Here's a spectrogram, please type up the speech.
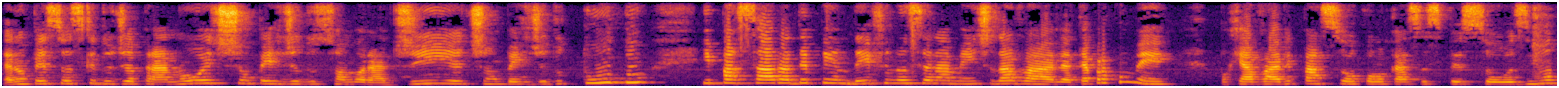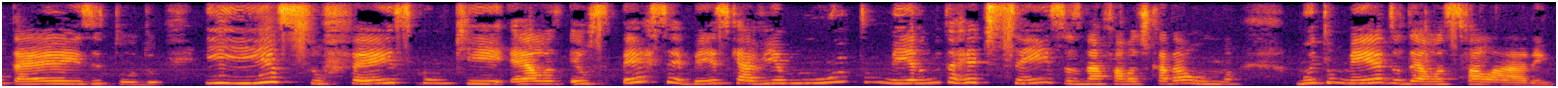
Eram pessoas que do dia para a noite tinham perdido sua moradia, tinham perdido tudo e passaram a depender financeiramente da Vale, até para comer, porque a Vale passou a colocar essas pessoas em hotéis e tudo. E isso fez com que elas, eu percebesse que havia muito medo, muitas reticências na fala de cada uma muito medo delas falarem.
